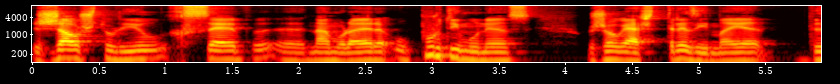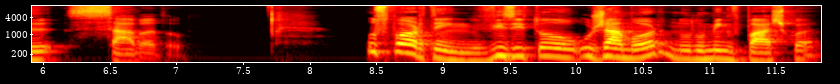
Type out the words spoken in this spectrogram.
Já o Estoril recebe na Moreira o Portimonense. O jogo é às 13h30 de sábado. O Sporting visitou o Jamor no domingo de Páscoa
